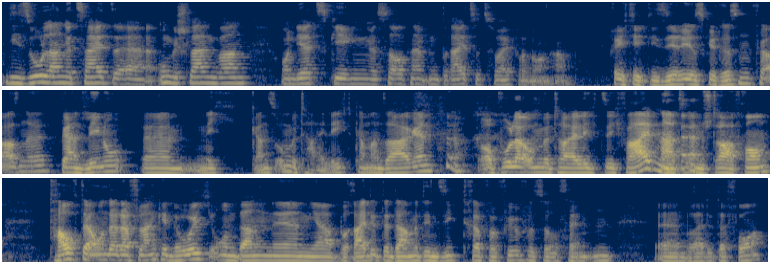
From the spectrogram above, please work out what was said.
die so lange Zeit äh, ungeschlagen waren und jetzt gegen Southampton 3 zu 2 verloren haben. Richtig, die Serie ist gerissen für Arsenal. Bernd Leno, ähm, nicht ganz unbeteiligt, kann man sagen, obwohl er unbeteiligt sich verhalten hat im Strafraum, taucht er unter der Flanke durch und dann ähm, ja, bereitet er damit den Siegtreffer für, für Southampton, äh, bereitet er vor.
